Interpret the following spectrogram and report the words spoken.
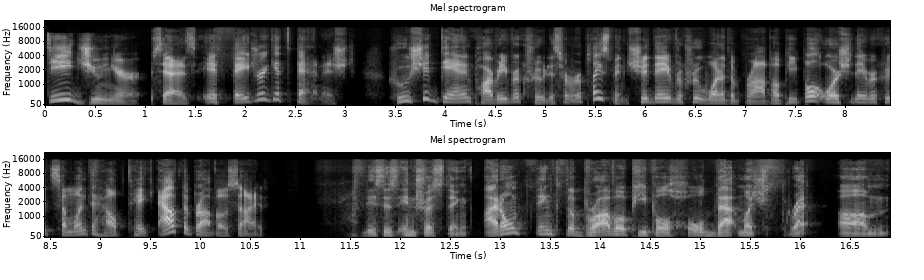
D Junior says if Phaedra gets banished, who should Dan and Parvati recruit as her replacement? Should they recruit one of the Bravo people or should they recruit someone to help take out the Bravo side? This is interesting. I don't think the Bravo people hold that much threat um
